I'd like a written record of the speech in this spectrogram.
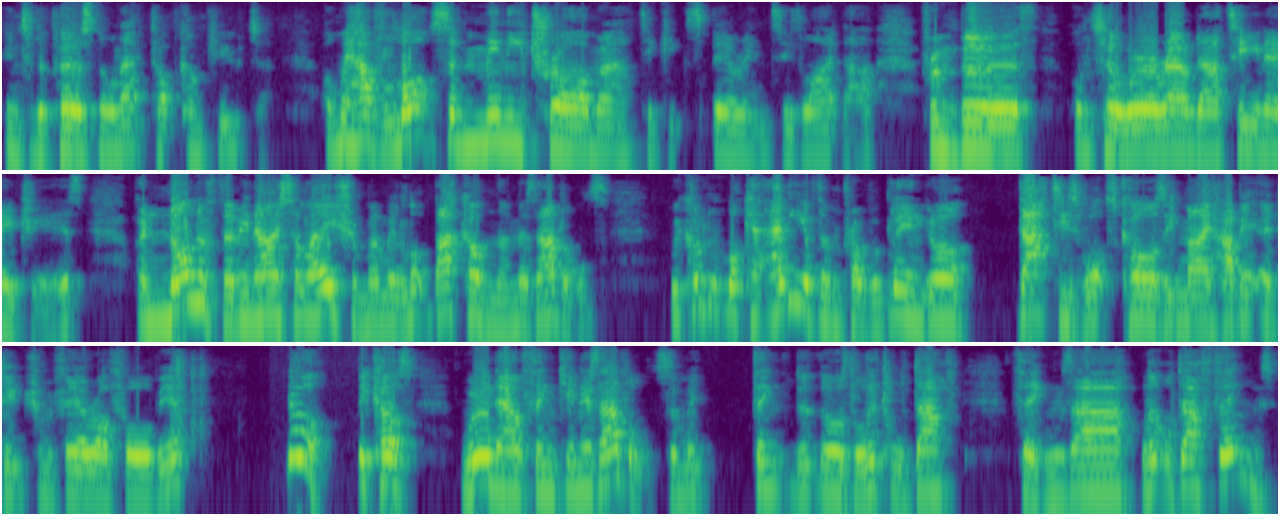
into the personal neck-top computer. And we have lots of mini traumatic experiences like that from birth until we're around our teenage years, and none of them in isolation. When we look back on them as adults, we couldn't look at any of them probably and go, "That is what's causing my habit, addiction, fear, or phobia." No, because we're now thinking as adults, and we think that those little daft things are little daft things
